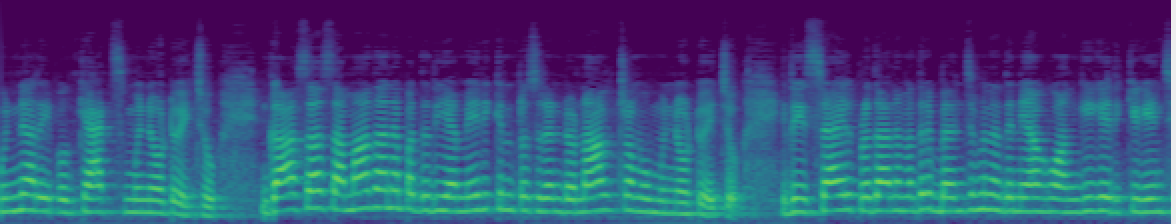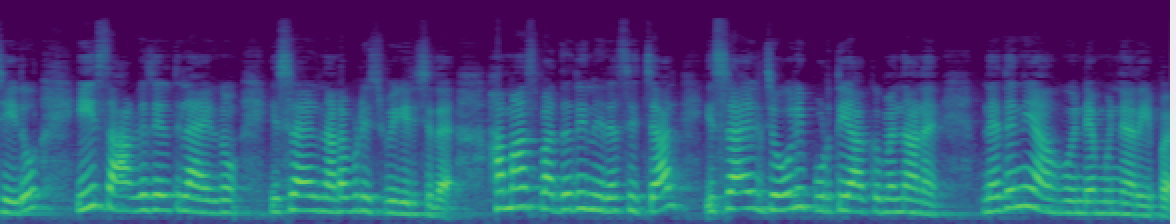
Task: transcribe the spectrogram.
മുന്നറിയിപ്പും കാറ്റ്സ് മുന്നോട്ട് വെച്ചു ഗാസ സമാധാന പദ്ധതി അമേരിക്കൻ പ്രസിഡന്റ് ഡൊണാൾഡ് ട്രംപ് മുന്നോട്ട് വെച്ചു. ഇത് ഇസ്രായേൽ പ്രധാനമന്ത്രി ബെഞ്ചമിൻ നെതന്യാഹു അംഗീകരിക്കുകയും ചെയ്തു. ഈ സാഹചര്യത്തിലായിരുന്നു ഇസ്രായേൽ നടപടി സ്വീകരിച്ചത്. ഹമാസ് പദ്ധതി നിരസിച്ചാൽ ഇസ്രായേൽ ജോലി പൂർത്തിയാക്കുമെന്നാണ് നെതന്യാഹുവിന്റെ മുന്നറിയിപ്പ്.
